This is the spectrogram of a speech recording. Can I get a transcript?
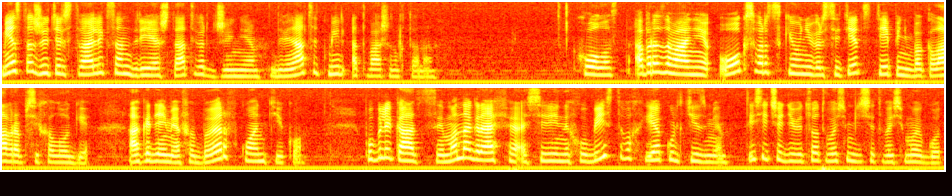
Место жительства Александрия, штат Вирджиния, 12 миль от Вашингтона. Холост. Образование. Оксфордский университет, степень бакалавра психологии. Академия ФБР в Куантико. Публикации. Монография о серийных убийствах и оккультизме. 1988 год.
